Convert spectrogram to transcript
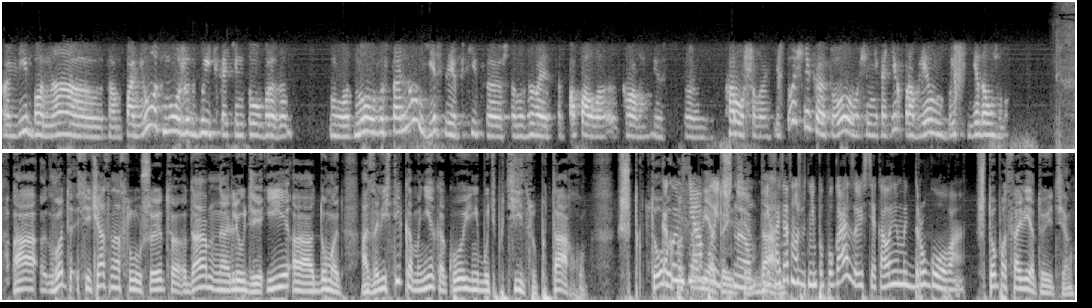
либо на там, помет, может быть, каким-то образом. Вот. Но в остальном, если птица, что называется, попала к вам из э, хорошего источника, то, в общем, никаких проблем быть не должно. А вот сейчас нас слушают, да, люди и а, думают, а завести ко мне какую-нибудь птицу, птаху. Что вы Какую-нибудь посоветуете? необычную. Да. Не хотят, может быть, не попугая завести, а кого-нибудь другого. Что посоветуете?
